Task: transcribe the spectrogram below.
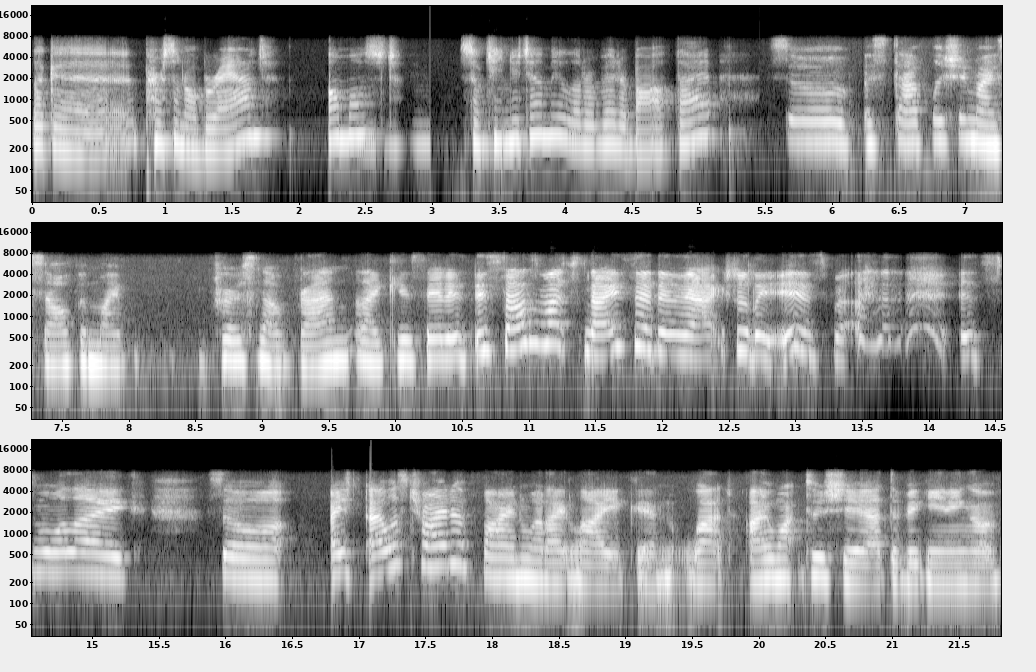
like a personal brand almost. Mm-hmm. So can you tell me a little bit about that? So establishing myself and my personal brand, like you said, it, it sounds much nicer than it actually is, but it's more like so I, I was trying to find what I like and what I want to share at the beginning of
